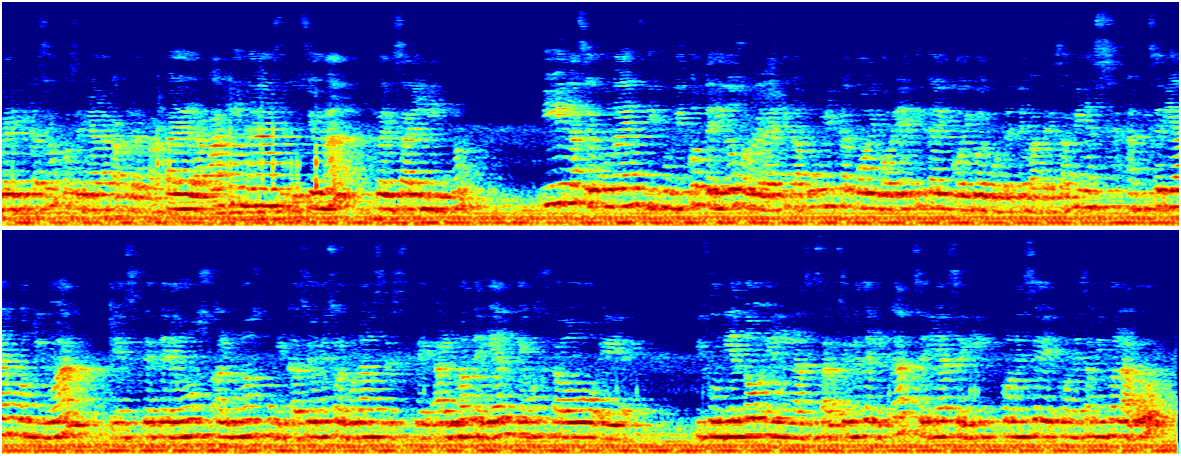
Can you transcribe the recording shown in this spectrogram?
verificación, pues sería la captura de pantalla de la página institucional, revisar el link, ¿no? Y la segunda es difundir contenido sobre la ética pública, código de ética y código de conducta en materias afines. Aquí sería continuar, este, tenemos algunas publicaciones algunas, este, algún material que hemos estado difundiendo en las instalaciones del ICAT sería seguir con, ese, con esa misma labor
